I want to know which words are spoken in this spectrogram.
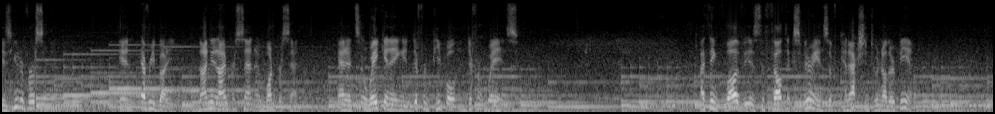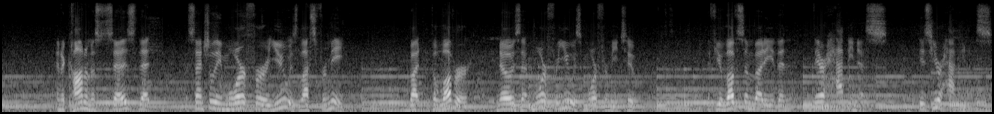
is universal in everybody, 99% and 1%. And it's awakening in different people in different ways. I think love is the felt experience of connection to another being an economist says that essentially more for you is less for me. But the lover knows that more for you is more for me too. If you love somebody, then their happiness is your happiness.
